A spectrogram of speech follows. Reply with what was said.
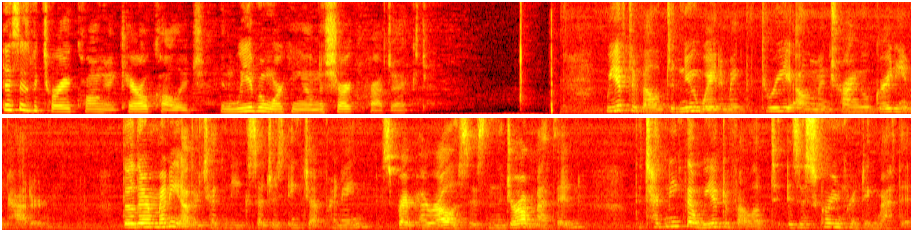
this is Victoria Kong at Carroll College, and we have been working on the SHArK project. We have developed a new way to make the three-element triangle gradient pattern. Though there are many other techniques such as inkjet printing, spray pyrolysis, and the drop method, the technique that we have developed is a screen printing method.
